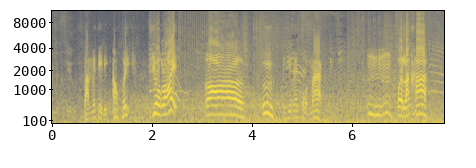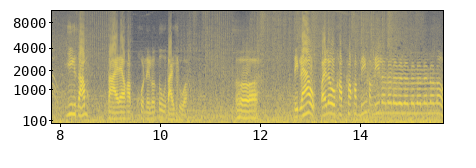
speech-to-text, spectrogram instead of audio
I can feel it. ตันไม่ติดอีก เอ้า เฮ้ยทีหกร้อยว้าวอือไอ้ที่แม่งโหดมาก อือหือเปิดหลังคา ยิงซ้ำ ตายแล้วครับ คนในรถตู้ตายชัวร์เออ ติดแล้ว ไปเร็วขับขับขับนี้ขับนี้เร็วเร็วเร็วเร็วเร็วเร็วเร็วเร็วเร็วเร็ว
